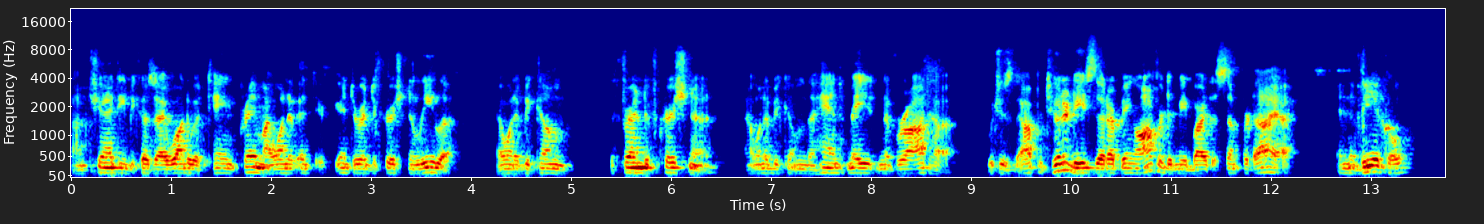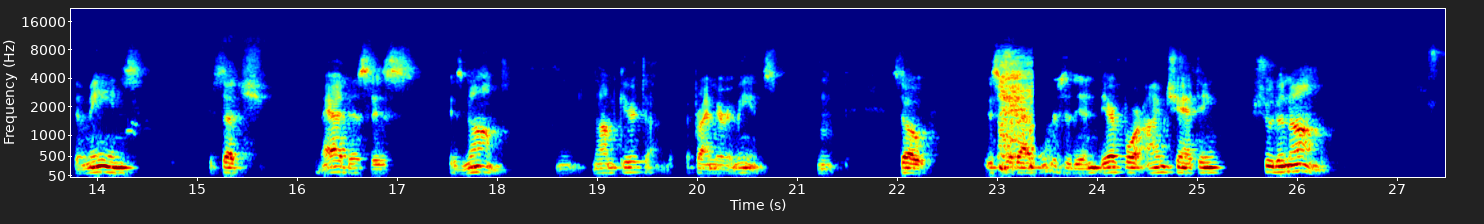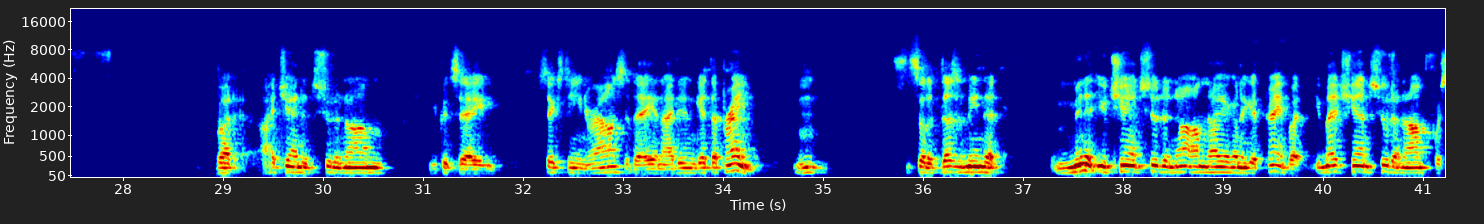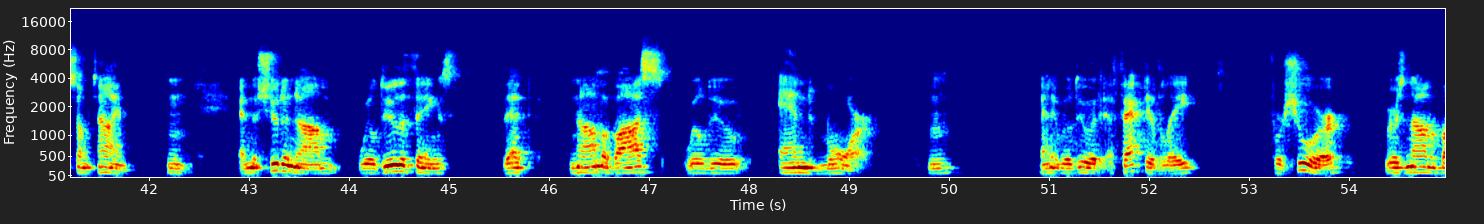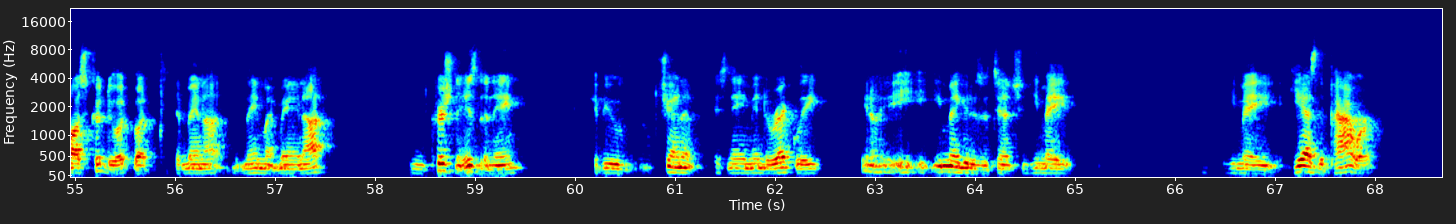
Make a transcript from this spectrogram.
I'm chanting because I want to attain prem. I want to enter, enter into Krishna Lila. I want to become the friend of Krishna. I want to become the handmaiden of Radha, which is the opportunities that are being offered to me by the Sampradaya. And the vehicle, the means to such madness is, is Nam, Nam Kirtan, the primary means. Hmm. So this is what I'm interested in. Therefore, I'm chanting Shuddhanam. But I chanted Shuddhanam, you could say 16 rounds today, and I didn't get the prem. So it doesn't mean that the minute you chant Shuddhanam, now you're going to get pain. But you may chant Shuddhanam for some time. Mm. And the Shuddhanam will do the things that Nam Abbas will do and more. Mm and it will do it effectively for sure. Whereas Namabas could do it, but it may not, may, may not. Krishna is the name. If you chant his name indirectly, you know, he, he may get his attention. He may, he may, he has the power.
